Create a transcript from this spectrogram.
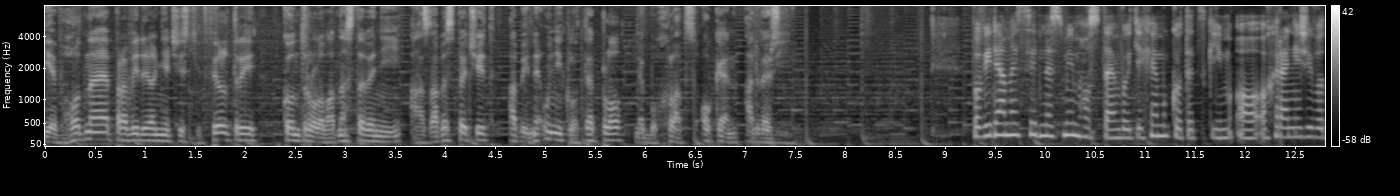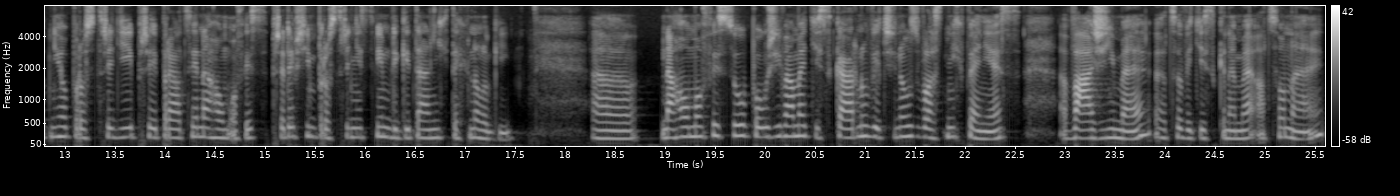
Je vhodné pravidelně čistit filtry, kontrolovat nastavení a zabezpečit, aby neuniklo teplo nebo chlad z oken a dveří. Povídáme si dnes s mým hostem Vojtěchem Koteckým o ochraně životního prostředí při práci na home office, především prostřednictvím digitálních technologií. Eh, na home officeu používáme tiskárnu většinou z vlastních peněz, vážíme, eh, co vytiskneme a co ne.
